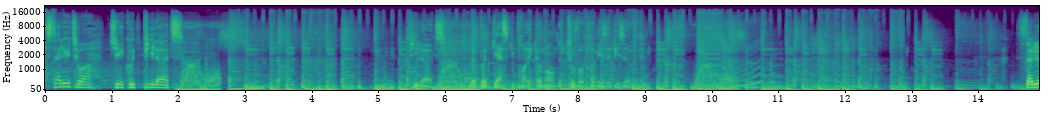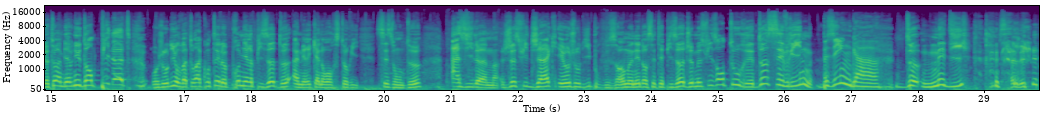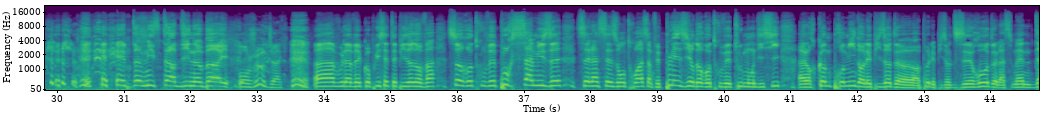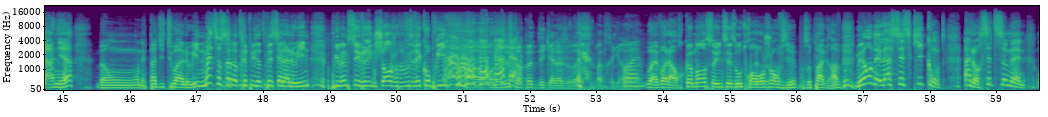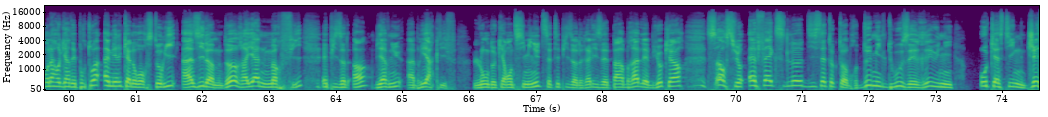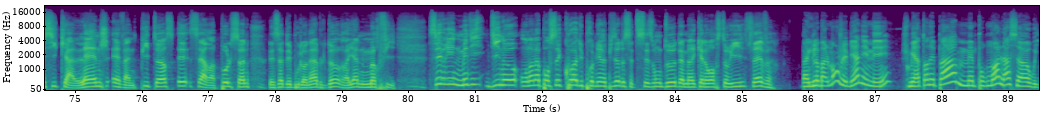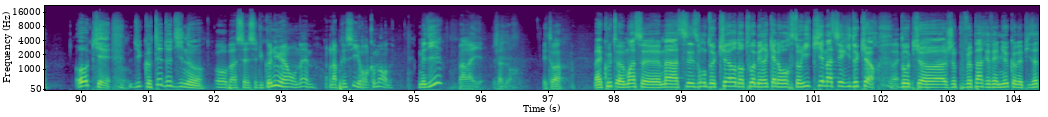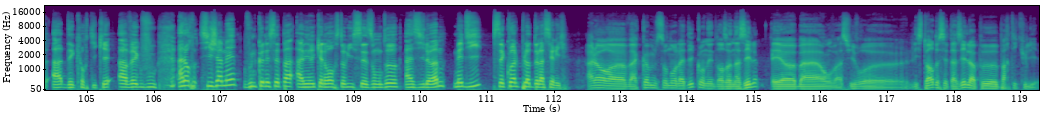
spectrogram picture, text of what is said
Salut toi, tu écoutes Pilote. Pilote, le podcast qui prend les commandes de tous vos premiers épisodes. Salut à toi et bienvenue dans Pilote Aujourd'hui on va te raconter le premier épisode de American Horror Story, saison 2, Asylum. Je suis Jack et aujourd'hui pour vous emmener dans cet épisode, je me suis entouré de Séverine, Bazinga de Mehdi, salut, et de Mr. Dino Boy. Bonjour Jack. Ah, vous l'avez compris, cet épisode, on va se retrouver pour s'amuser. C'est la saison 3, ça me fait plaisir de retrouver tout le monde ici. Alors, comme promis dans l'épisode, euh, un peu l'épisode 0 de la semaine dernière, ben on on n'est pas du tout à Halloween, mais ce sera notre épisode spécial Halloween. Puis même Séverine change, vous avez compris. Ah, on a juste un peu de décalage horaire, c'est pas très grave. Ouais. Ouais, voilà, on recommence une saison 3 en janvier. Bon, c'est pas grave. Mais on est là, c'est ce qui compte. Alors, cette semaine, on a regardé pour toi American Horror Story Asylum de Ryan Murphy. Épisode 1, bienvenue à Briarcliff. Long de 46 minutes, cet épisode réalisé par Bradley Bioker sort sur FX le 17 octobre 2012 et réunit au casting Jessica Lange, Evan Peters et Sarah Paulson, les indéboulonnables de Ryan Murphy. Séverine, Mehdi, Dino, on en a pensé quoi du premier épisode de cette saison 2 d'American Horror Story Sève? Bah globalement j'ai bien aimé, je m'y attendais pas, mais pour moi là ça oui. Ok, du côté de Dino. Oh bah c'est c'est du connu, hein, on aime, on apprécie, on recommande. Mehdi? Pareil, j'adore. Et toi? Bah écoute, euh, moi c'est ma saison de cœur dans tout American Horror Story qui est ma série de cœur. Ouais. Donc euh, je pouvais pas rêver mieux comme épisode à décortiquer avec vous. Alors si jamais vous ne connaissez pas American Horror Story saison 2 Asylum, Mehdi, c'est quoi le plot de la série? Alors, euh, bah, comme son nom l'indique, on est dans un asile et bah, on va suivre l'histoire de cet asile un peu particulier.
